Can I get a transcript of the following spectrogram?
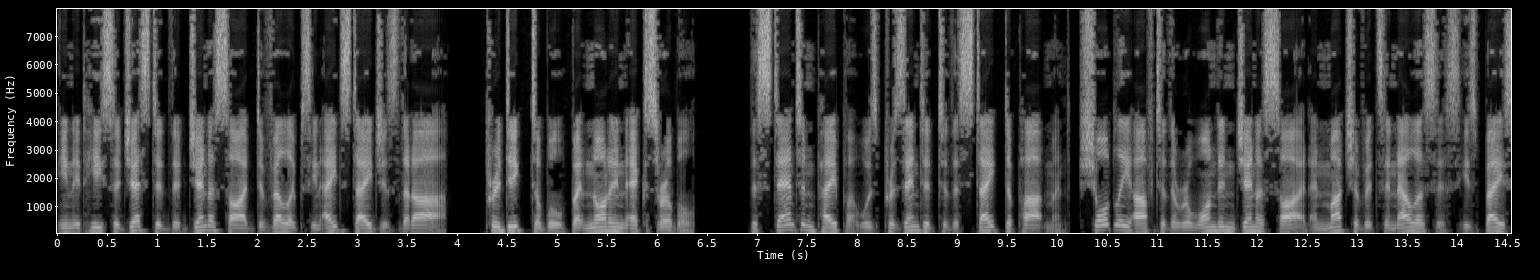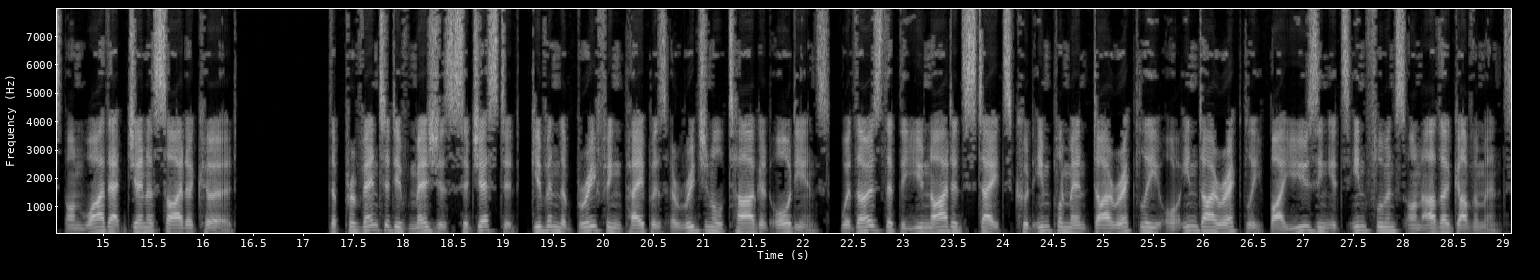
In it he suggested that genocide develops in eight stages that are predictable but not inexorable. The Stanton paper was presented to the State Department, shortly after the Rwandan genocide and much of its analysis is based on why that genocide occurred. The preventative measures suggested, given the briefing paper's original target audience, were those that the United States could implement directly or indirectly by using its influence on other governments.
